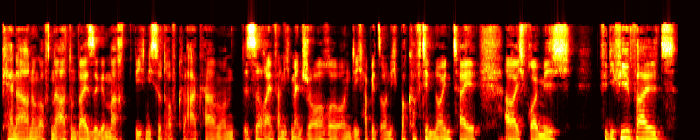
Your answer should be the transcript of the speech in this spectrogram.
keine Ahnung, auf eine Art und Weise gemacht, wie ich nicht so drauf klarkam. Und es ist auch einfach nicht mein Genre und ich habe jetzt auch nicht Bock auf den neuen Teil. Aber ich freue mich für die Vielfalt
